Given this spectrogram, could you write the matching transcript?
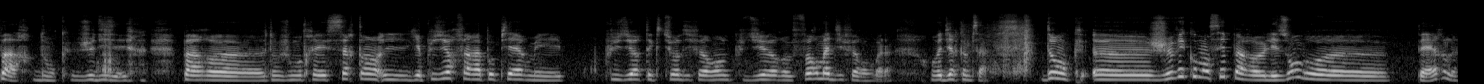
par, donc je disais, par... donc je vous montrerai certains, il y a plusieurs fards à paupières mais plusieurs textures différentes, plusieurs euh, formats différents, voilà. On va dire comme ça. Donc, euh, je vais commencer par euh, les ombres perles.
